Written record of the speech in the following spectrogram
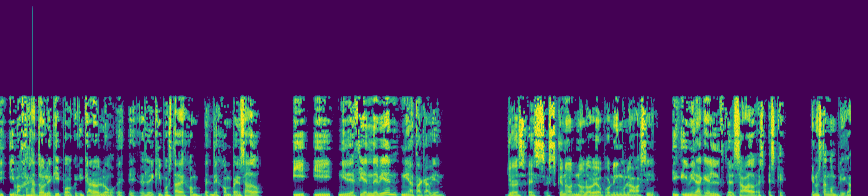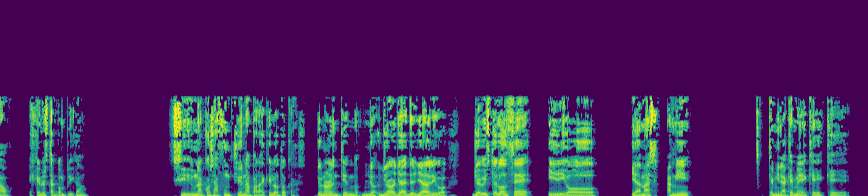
y, bajas a todo el equipo. Y claro, luego eh, eh, el equipo está descom- descompensado y, ni defiende bien ni ataca bien. Yo es, es, que no, no lo veo por ningún lado así. Y, mira que el, sábado es, es que, que no es tan complicado. Es que no es tan complicado. Si una cosa funciona, ¿para qué lo tocas? Yo no lo entiendo. Yo, yo ya, ya digo, yo he visto el 11 y digo, y además a mí, que mira que me, que, que,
